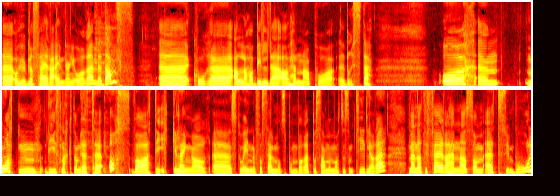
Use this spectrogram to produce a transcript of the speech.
Eh, og hun blir feira én gang i året med dans. Eh, hvor eh, alle har bilde av henne på eh, brystet. Og um, måten de snakket om det til oss, var at de ikke lenger uh, sto inne for selvmordsbombere på samme måte som tidligere, men at de feira henne som et symbol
